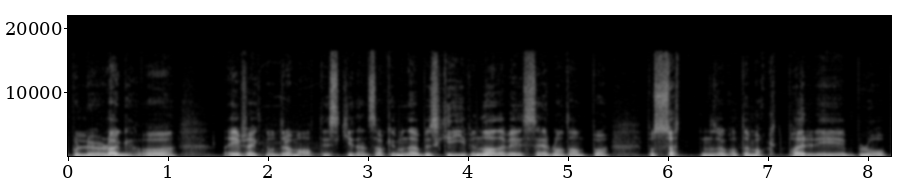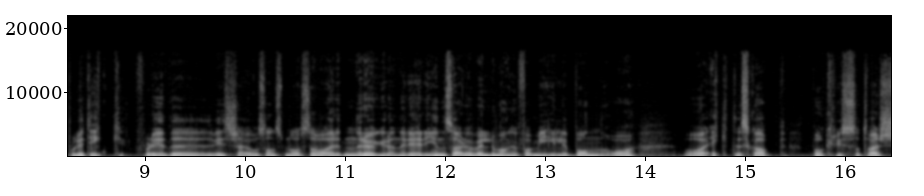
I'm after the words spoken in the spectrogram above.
på lørdag. og Det er i og for seg ikke noe dramatisk i den saken, men det er jo beskrivende. Der vi ser bl.a. På, på 17 såkalte maktpar i blå politikk. Fordi det viser seg jo sånn som det også var i den rød-grønne regjeringen, så er det jo veldig mange familiebånd og, og ekteskap på kryss og tvers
